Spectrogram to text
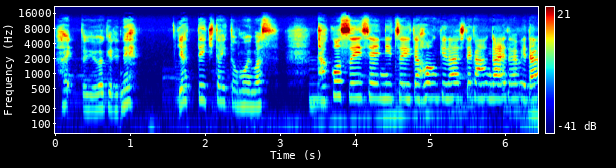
はいというわけでねやっていきたいと思います。タコ推薦について本気出して考えてみた。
